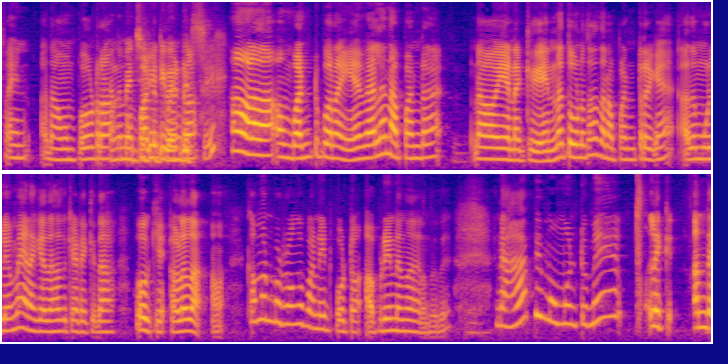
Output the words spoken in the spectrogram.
ஃபைன் அது அவன் போடுறான். அந்த போயிட்டான். வந்துருச்சு. அவ்வளோதான் அவன் பண்ணிட்டு போகிறான் என் வேலை நான் பண்ணுறேன் நான் எனக்கு என்ன தோணுதோ அதை நான் பண்ணிட்டுருக்கேன் அது மூலியமாக எனக்கு ஏதாவது கிடைக்குதா? ஓகே அவ்வளோதான் அவன் கமெண்ட் பண்ணுறவங்க பண்ணிட்டு போட்டோம் அப்படின்னு தான் இருந்தது. நான் ஹாப்பி மூமெண்ட்டுமே லைக் அந்த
